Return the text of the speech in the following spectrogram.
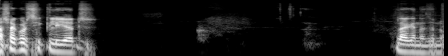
আশা করছি ক্লিয়ার লাগে না জানো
